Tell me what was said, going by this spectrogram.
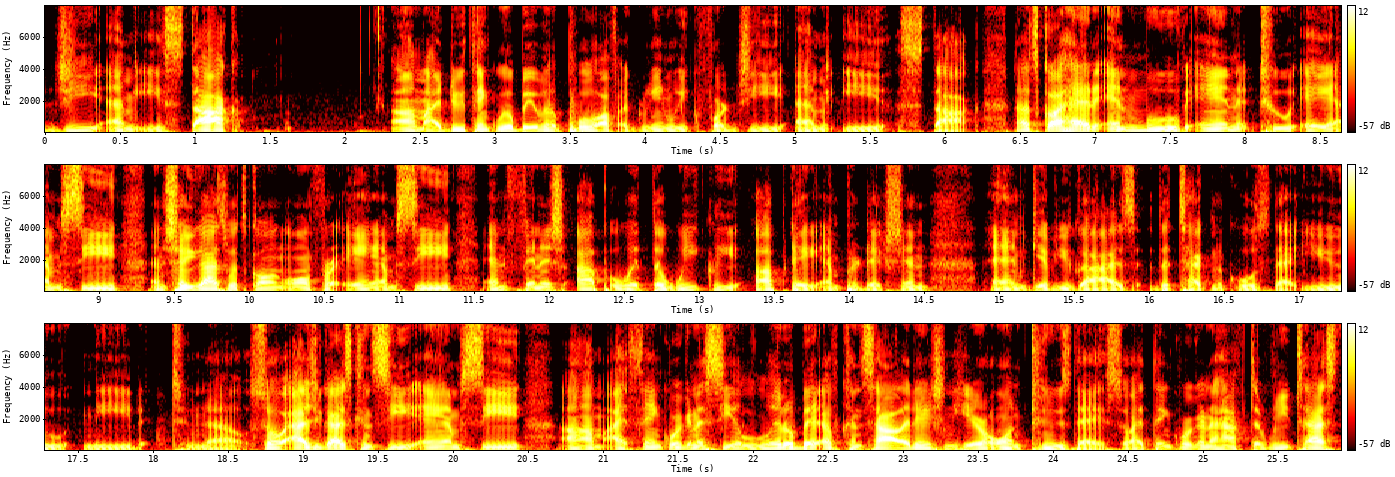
GME stock. Um, I do think we'll be able to pull off a green week for GME stock. Now let's go ahead and move into AMC and show you guys what's going on for AMC and finish up with the weekly update and prediction and give you guys the technicals that you need to know. So as you guys can see, AMC, um, I think we're going to see a little bit of consolidation here on Tuesday. So I think we're going to have to retest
